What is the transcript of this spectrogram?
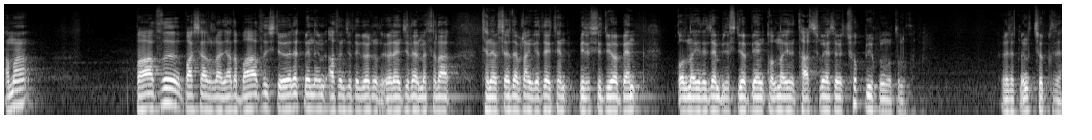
Ama bazı başarılar ya da bazı işte öğretmenler az önce de gördünüz öğrenciler mesela teneffüslerde falan gezerken birisi diyor ben koluna gireceğim birisi diyor ben koluna gireceğim tartışmaya. Çok büyük bir mutluluk. Öğretmenlik çok güzel.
